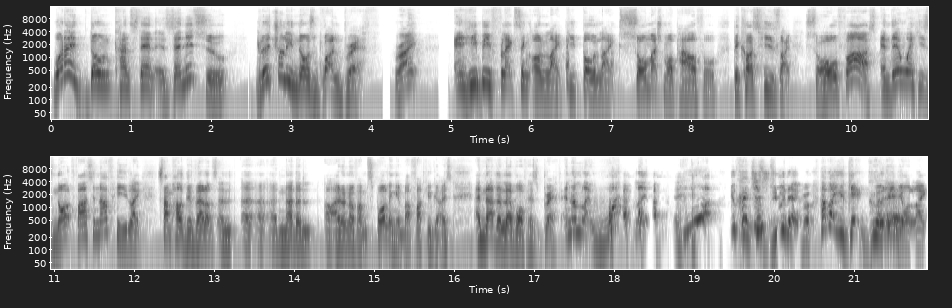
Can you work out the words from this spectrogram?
What I don't can't stand is Zenitsu literally knows one breath, right? And he'd be flexing on like people like so much more powerful because he's like so fast. And then when he's not fast enough, he like somehow develops a, a, a- another. Oh, I don't know if I'm spoiling it, but fuck you guys. Another level of his breath, and I'm like, what? Like what? You can't just do that, bro. How about you get good Okay. and you're like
